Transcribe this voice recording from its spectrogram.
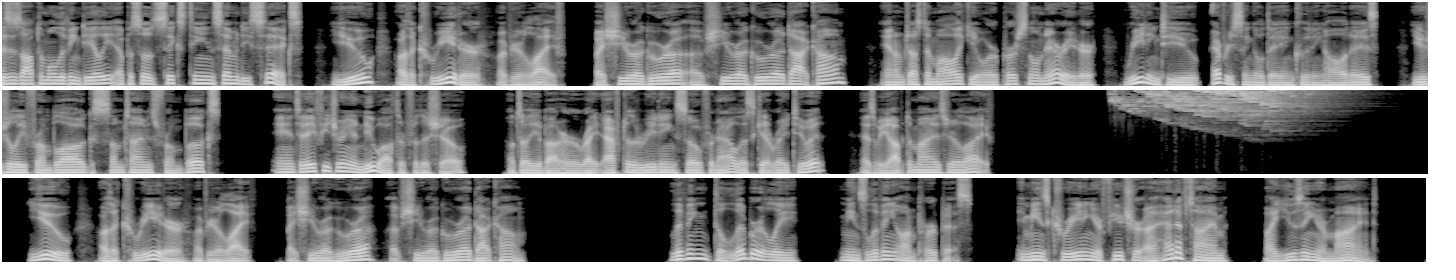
This is Optimal Living Daily, episode 1676. You are the creator of your life by Shira Gura of shiragura.com. And I'm Justin Malik, your personal narrator, reading to you every single day, including holidays, usually from blogs, sometimes from books. And today featuring a new author for the show. I'll tell you about her right after the reading. So for now, let's get right to it as we optimize your life. You are the creator of your life by Shira Gura of shiragura.com. Living deliberately means living on purpose. It means creating your future ahead of time by using your mind.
